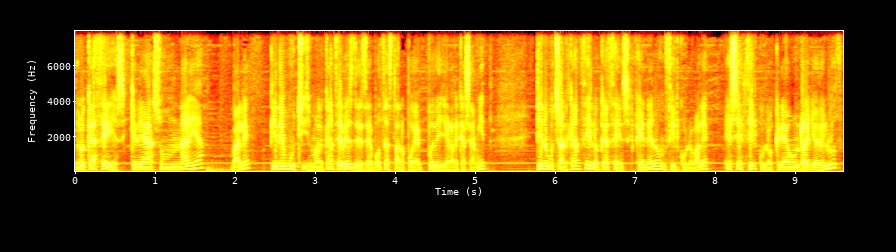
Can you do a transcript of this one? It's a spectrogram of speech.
lo que hace es creas un área, ¿vale? Tiene muchísimo alcance, ves, desde bot hasta lo puede, puede llegar casi a mid. Tiene mucho alcance y lo que hace es genera un círculo, ¿vale? Ese círculo crea un rayo de luz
